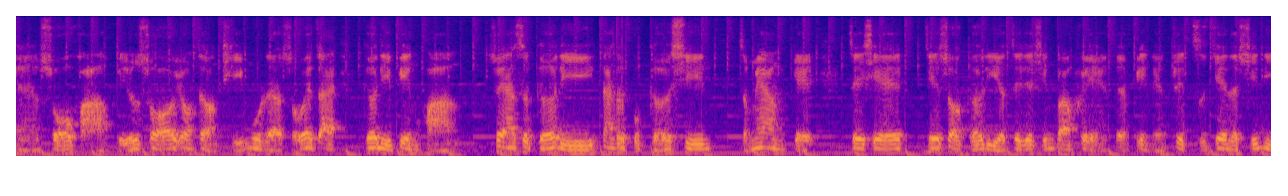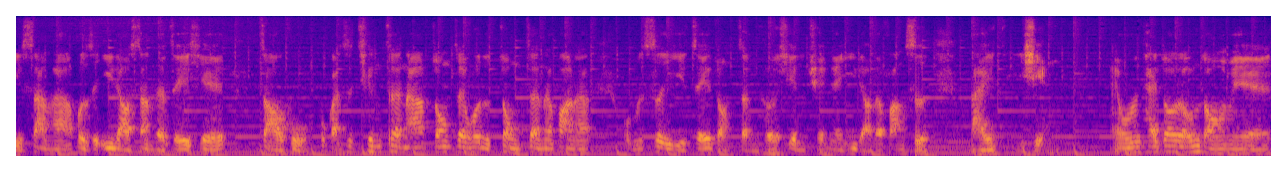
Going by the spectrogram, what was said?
嗯，说法，比如说用这种题目的所谓在隔离病房，虽然是隔离，但是不革新，怎么样给这些接受隔离的这些新冠肺炎的病人最直接的心理上啊，或者是医疗上的这一些照顾，不管是轻症啊、中症或者重症的话呢，我们是以这种整合性全面医疗的方式来进行。哎，我们台州荣总也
